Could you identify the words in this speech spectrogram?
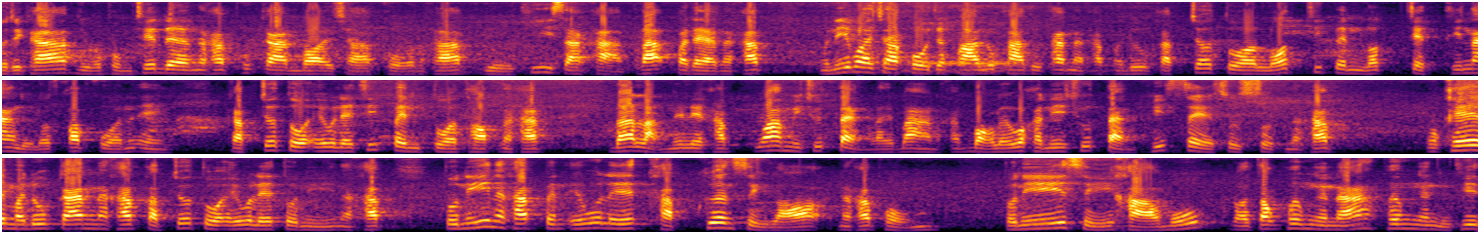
วัสดีครับ อยู่กับผมเช่นเดิมนะครับผู้การบอยชาโคนะครับอยู่ที่สาขาพระประแดงนะครับ วันนี้บอยชาโคจะพาลูกค้าทุกท่านนะครับ มาดูกับเจ้าตัวรถที่เป็นรถ 7 ที่นั่งหรือรถครอบครัวนั่นเอง กับเจ้าตัวเอเวอเรสที่เป็นตัวท็อปนะครับด้านหลังนี่เลยครับว่ามีชุดแต่งอะไรบ้างนะครับบอกเลยว่าคันนี้ชุดแต่งพิเศษสุดๆนะครับโอเคมาดูกันนะครับกับเจ้าตัวเอเวอเรสตัวนี้นะครับตัวนี้นะครับเป็นเอเวอเรสขับเคลื่อน4ล้อนะครับผม ตัวนี้สีขาวมุกเราต้องเพิ่มเงินนะ เพิ่มเงินอยู่ที่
